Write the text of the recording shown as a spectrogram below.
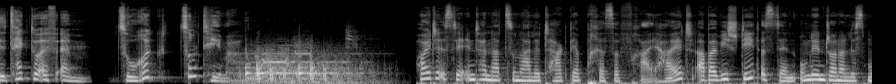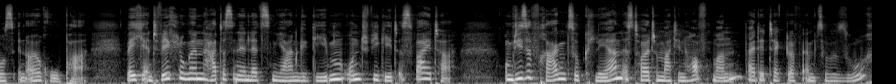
Detektor FM. Zurück zum Thema. Heute ist der internationale Tag der Pressefreiheit. Aber wie steht es denn um den Journalismus in Europa? Welche Entwicklungen hat es in den letzten Jahren gegeben und wie geht es weiter? Um diese Fragen zu klären, ist heute Martin Hoffmann bei Detektor FM zu Besuch.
